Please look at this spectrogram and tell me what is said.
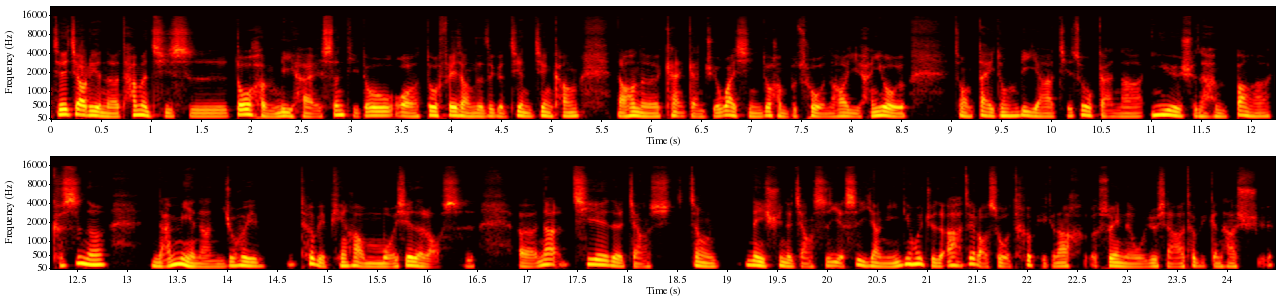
这些教练呢，他们其实都很厉害，身体都哇都非常的这个健健康，然后呢，看感觉外形都很不错，然后也很有这种带动力啊、节奏感啊，音乐学得很棒啊。可是呢，难免啊，你就会。特别偏好某一些的老师，呃，那企业的讲师这种。内训的讲师也是一样，你一定会觉得啊，这个老师我特别跟他合，所以呢，我就想要特别跟他学。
